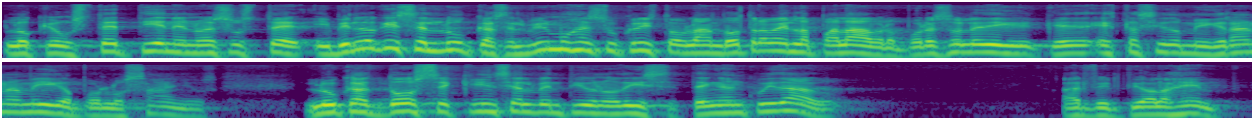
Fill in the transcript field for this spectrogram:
lo que usted tiene, no es usted. Y mire lo que dice Lucas, el mismo Jesucristo hablando otra vez la palabra. Por eso le digo que esta ha sido mi gran amiga por los años. Lucas 12, 15 al 21 dice, tengan cuidado, advirtió a la gente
